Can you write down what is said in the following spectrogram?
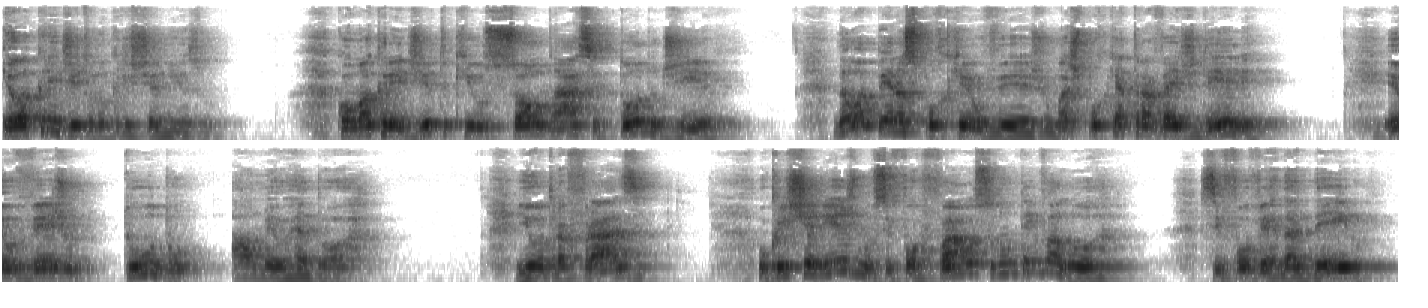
Eu acredito no cristianismo, como acredito que o sol nasce todo dia, Não apenas porque eu vejo, mas porque através dele eu vejo tudo ao meu redor. E outra frase: o cristianismo, se for falso, não tem valor. Se for verdadeiro,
